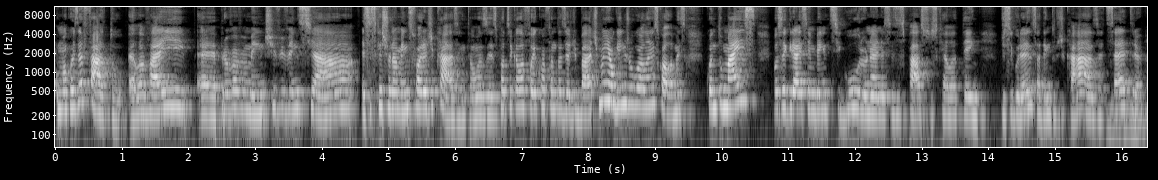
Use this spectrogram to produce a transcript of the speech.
uma coisa é fato, ela vai é, provavelmente vivenciar esses questionamentos fora de casa. Então, às vezes, pode ser que ela foi com a fantasia de Batman e alguém julgou ela na escola. Mas quanto mais você criar esse ambiente seguro, né, nesses espaços que ela tem de segurança dentro de casa, etc., uhum.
